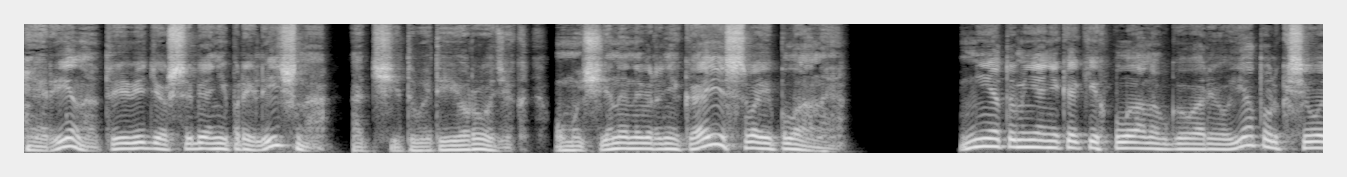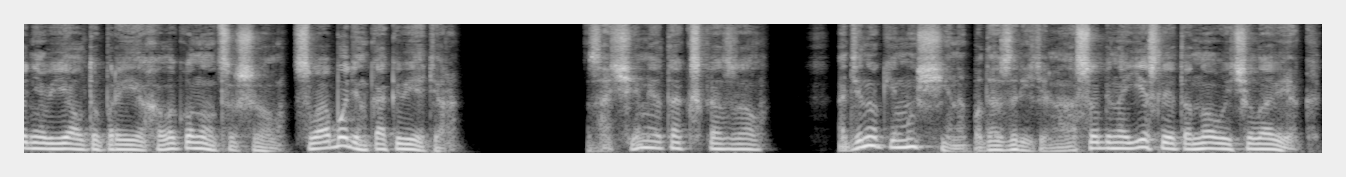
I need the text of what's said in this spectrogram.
«Ирина, ты ведешь себя неприлично?» — отчитывает ее Родик. «У мужчины наверняка есть свои планы». «Нет у меня никаких планов», — говорю. «Я только сегодня в Ялту приехал, окунуться шел. Свободен, как ветер». «Зачем я так сказал?» «Одинокий мужчина, подозрительно, особенно если это новый человек.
